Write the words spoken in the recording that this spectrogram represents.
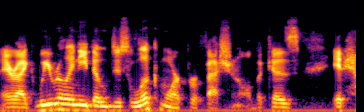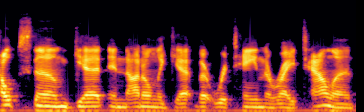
They're like, we really need to just look more professional because it helps them get and not only get but retain the right talent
